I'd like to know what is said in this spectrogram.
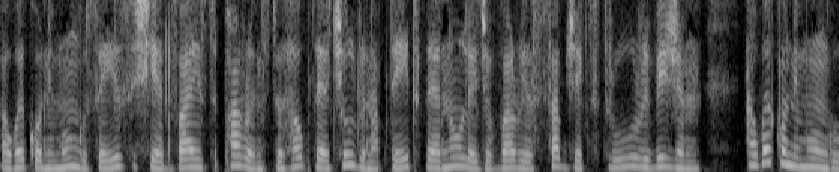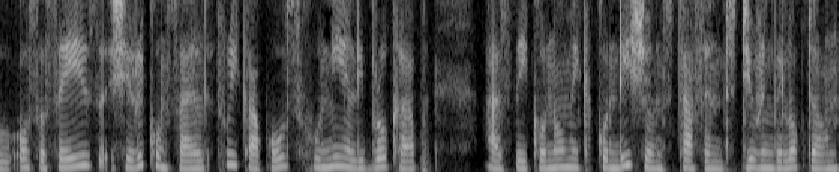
Aweko Nimungu says she advised parents to help their children update their knowledge of various subjects through revision. Aweko Nimungu also says she reconciled three couples who nearly broke up as the economic conditions toughened during the lockdown.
